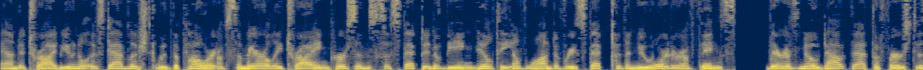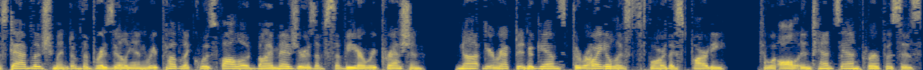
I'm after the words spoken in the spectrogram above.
and a tribunal established with the power of summarily trying persons suspected of being guilty of want of respect to the new order of things. There is no doubt that the first establishment of the Brazilian Republic was followed by measures of severe repression, not directed against the royalists for this party, to all intents and purposes,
